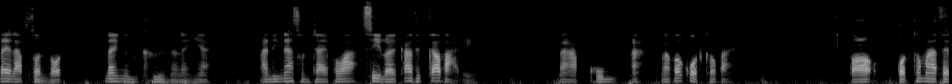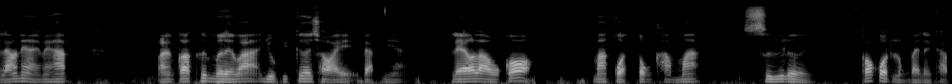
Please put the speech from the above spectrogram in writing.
ได้รับส่วนลดได้เงินคืนอะไรเงี้ย อันนี้น่าสนใจเพราะว่า 499 บาทเอง นะครับคุ้มอะเราก็กดเข้าไปพอกดเข้ามาเสร็จแล้วเนี่ยเห็นไหมครับ มันก็ขึ้นมาเลยว่า u p i c k e r Choice แบบนี้แล้วเราก็มากดตรงคำว่าซื้อเลย ก็กดลงไปเลยครับ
